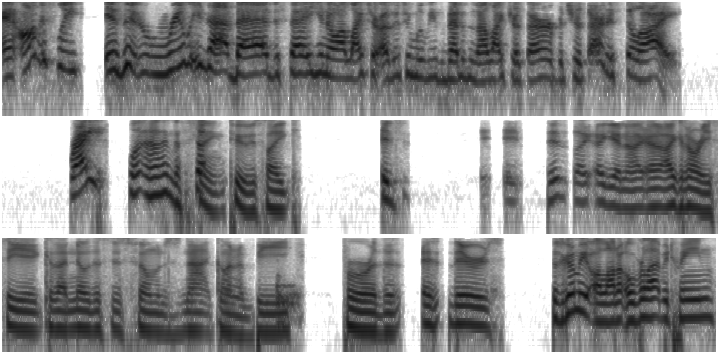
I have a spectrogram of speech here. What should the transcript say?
And honestly, is it really that bad to say, you know, I liked your other two movies better than I liked your third, but your third is still I. Right? Well, and I think that's the So- thing too. It's like it's it, it this like again. I I can already see it because I know this is film is not going to be for the is, there's there's going to be a lot of overlap between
